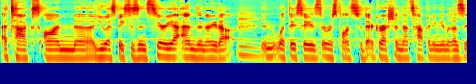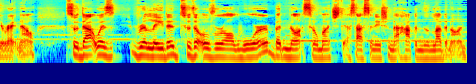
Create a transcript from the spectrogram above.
attacks on uh, US bases in Syria and in Iraq. Mm. And what they say is a response to the aggression that's happening in Gaza right now. So that was related to the overall war, but not so much the assassination that happened in Lebanon.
